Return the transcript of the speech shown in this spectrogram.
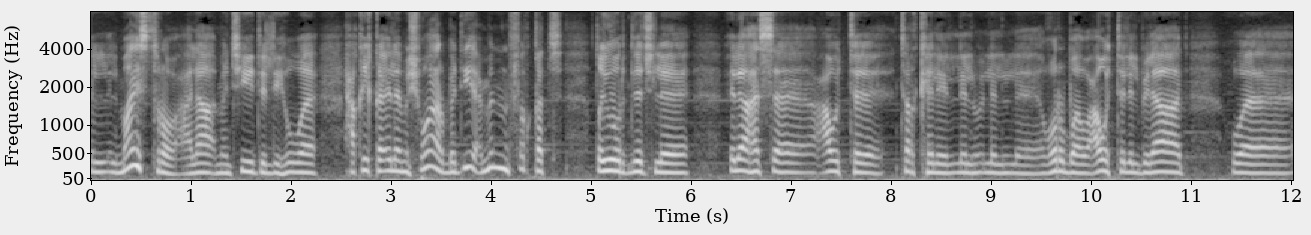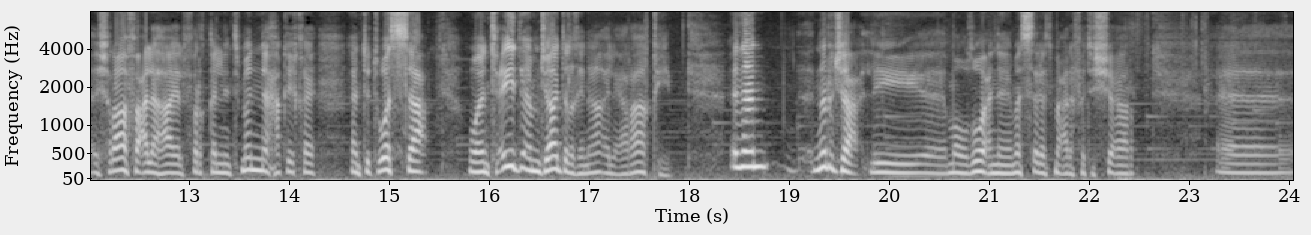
للمايسترو علاء مجيد اللي هو حقيقة له مشوار بديع من فرقة طيور دجلة إلى هسه عودته تركة لل- لل- للغربة وعودته للبلاد وإشرافه على هاي الفرقة اللي نتمنى حقيقة أن تتوسع وأن تعيد أمجاد الغناء العراقي. إذا نرجع لموضوعنا مسألة معرفة الشعر. آه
